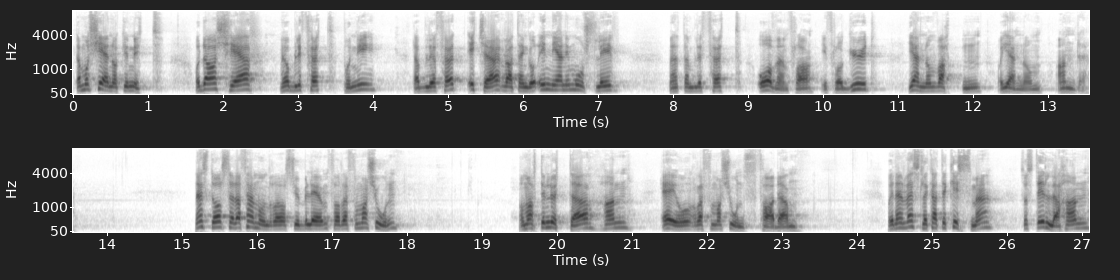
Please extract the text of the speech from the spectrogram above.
det må skje noe nytt. Og det skjer ved å bli født på ny. Det blir født ikke ved at en går inn igjen i mors liv, men at en blir født ovenfra ifra Gud, gjennom vann og gjennom ande. Neste år er det 500-årsjubileum for reformasjonen. Og Martin Luther han er jo reformasjonsfaderen. Og I den vesle katekisme så stiller han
